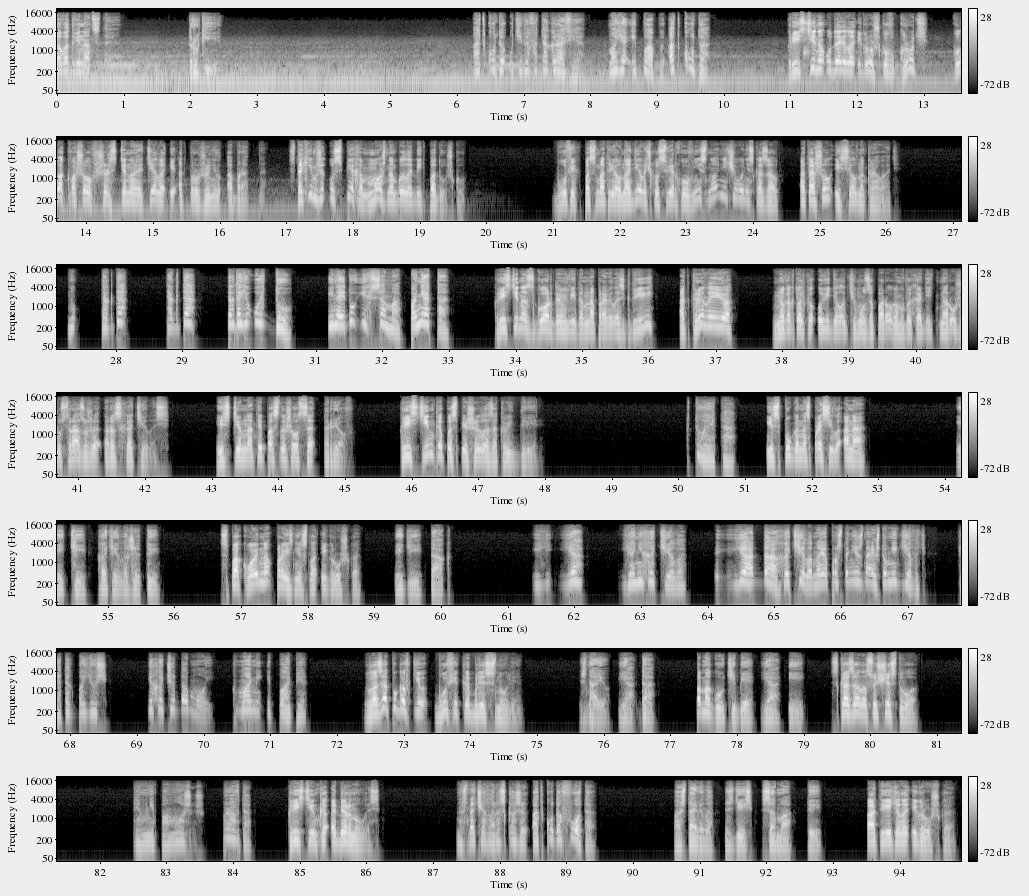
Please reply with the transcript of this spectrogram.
Глава 12. Другие. «Откуда у тебя фотография? Моя и папы. Откуда?» Кристина ударила игрушку в грудь, кулак вошел в шерстяное тело и отпружинил обратно. С таким же успехом можно было бить подушку. Буфик посмотрел на девочку сверху вниз, но ничего не сказал. Отошел и сел на кровать. «Ну, тогда, тогда, тогда я уйду и найду их сама, понятно?» Кристина с гордым видом направилась к двери, открыла ее, но как только увидела тьму за порогом, выходить наружу сразу же расхотелось. Из темноты послышался рев. Кристинка поспешила закрыть дверь. «Кто это?» — испуганно спросила она. «Идти хотела же ты!» — спокойно произнесла игрушка. «Иди так». «Я... я не хотела. Я, да, хотела, но я просто не знаю, что мне делать. Я так боюсь. Я хочу домой, к маме и папе». Глаза пуговки Буфика блеснули. «Знаю, я, да. Помогу тебе, я и...» — сказала существо. «Ты мне поможешь, правда?» Кристинка обернулась. «Но сначала расскажи, откуда фото?» «Поставила здесь сама ты», — ответила игрушка.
